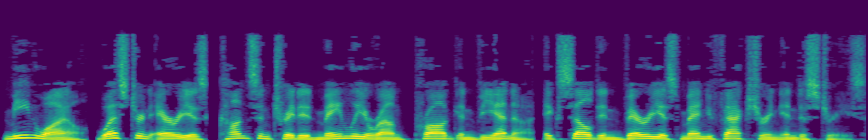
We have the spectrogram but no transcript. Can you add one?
Meanwhile, western areas, concentrated mainly around Prague and Vienna, excelled in various manufacturing industries.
